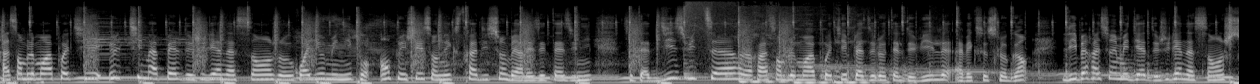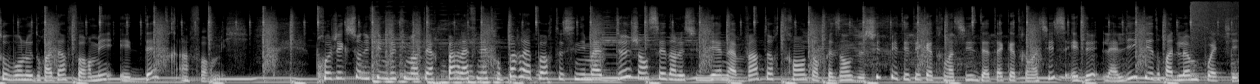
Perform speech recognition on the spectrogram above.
Rassemblement à Poitiers, ultime appel de Julian Assange au Royaume-Uni pour empêcher son extradition vers les États-Unis. C'est à 18h, le rassemblement à Poitiers, place de l'Hôtel de Ville, avec ce slogan Libération immédiate de Julian Assange, sauvons le droit d'informer et d'être informé. Projection du film documentaire Par la fenêtre ou par la porte au cinéma de Jancé dans le Sud-Vienne à 20h30 en présence de Sud PTT 86, Data 86 et de la Ligue des droits de l'homme Poitiers.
